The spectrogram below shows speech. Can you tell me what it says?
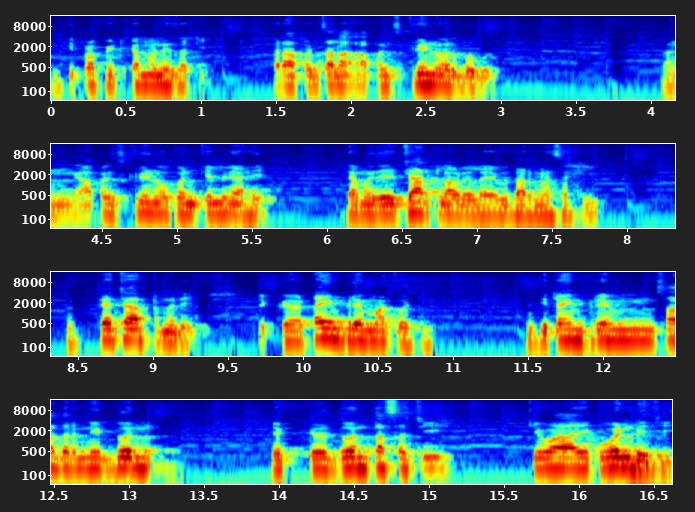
ती प्रॉफिट कमवण्यासाठी तर आपण चला आपण स्क्रीनवर बघू. पण आपण स्क्रीन ओपन केलेली आहे. त्यामध्ये चार्ट लावलेला आहे उदाहरणासाठी. त्या चार्टमध्ये एक टाईम फ्रेम महत्त्वाची ती टाईम फ्रेम साधारण एक दोन एक दोन तासाची किंवा एक वन डेची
